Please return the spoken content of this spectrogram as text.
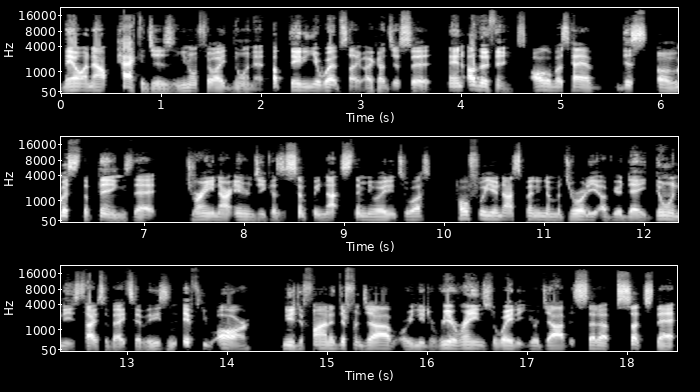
mailing out packages and you don't feel like doing that, updating your website, like I just said, and other things. All of us have this uh, list of things that drain our energy because it's simply not stimulating to us. Hopefully, you're not spending the majority of your day doing these types of activities. And if you are, you need to find a different job or you need to rearrange the way that your job is set up such that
